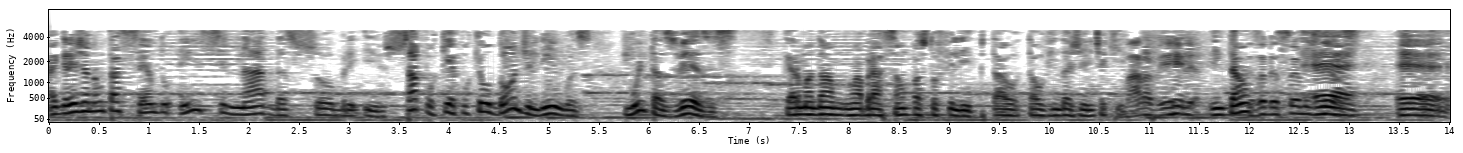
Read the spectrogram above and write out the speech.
A igreja não está sendo ensinada sobre isso. Sabe por quê? Porque o dom de línguas, muitas vezes, quero mandar um abração ao pastor Felipe, está tá ouvindo a gente aqui. Maravilha. Então, Deus abençoe é, é,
